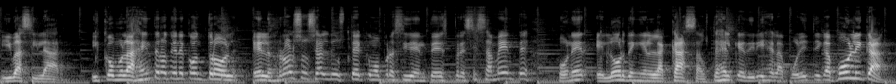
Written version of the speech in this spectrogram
y vacilar. Y como la gente no tiene control, el rol social de usted como presidente es precisamente poner el orden en la casa. Usted es el que dirige la política pública.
